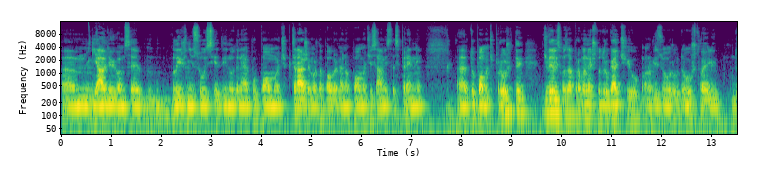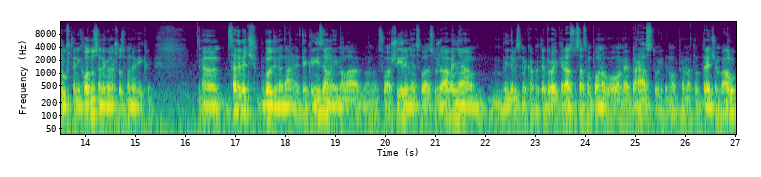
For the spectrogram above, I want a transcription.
um, javljaju vam se bližnji susjedi, nude nekakvu pomoć, traže možda povremeno pomoć i sami ste spremni uh, tu pomoć pružiti. Znači vidjeli smo zapravo nešto drugačiju ono, vizuru društva ili društvenih odnosa nego na što smo navikli. Uh, sada je već godina dana je te krize, ona je imala ono, svoja širenja, svoja sužavanja, vidjeli smo kako te brojke rastu, sad smo ponovo u ovome rastu, idemo prema tom trećem valu.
